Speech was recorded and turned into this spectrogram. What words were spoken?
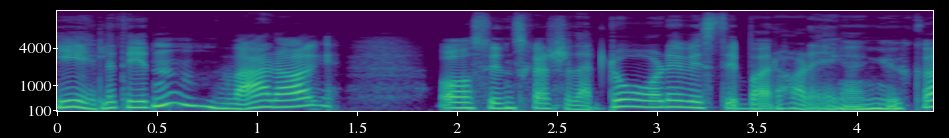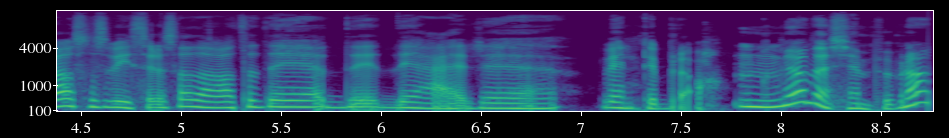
hele tiden, hver dag. Og syns kanskje det er dårlig hvis de bare har det én gang i uka. Så viser det seg da at det, det, det er eh, veldig bra. Mm, ja, det er kjempebra.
